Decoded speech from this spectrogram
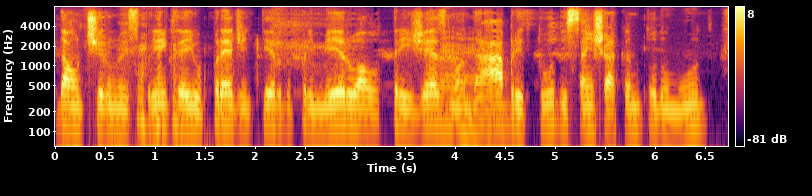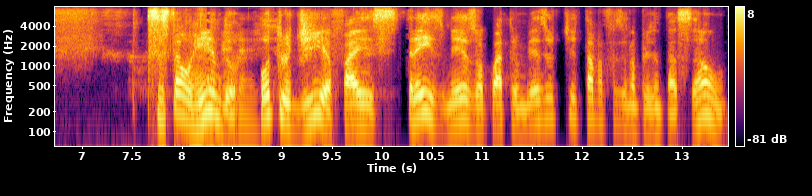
dá um tiro no sprinkler e o prédio inteiro, do primeiro ao trigésimo é. andar, abre tudo e sai encharcando todo mundo. Vocês estão rindo? É Outro dia, faz três meses ou quatro meses, eu estava fazendo uma apresentação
